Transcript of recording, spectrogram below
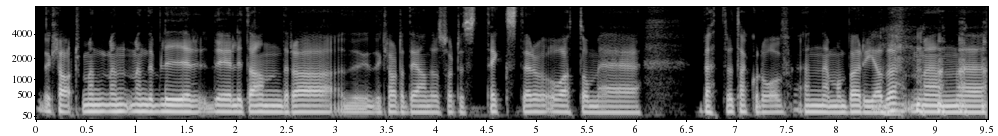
det är klart. Men, men, men det blir det är lite andra, det det är klart att det är andra sorters texter och, och att de är bättre, tack och lov, än när man började. Men, eh,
